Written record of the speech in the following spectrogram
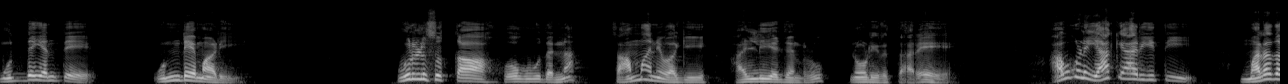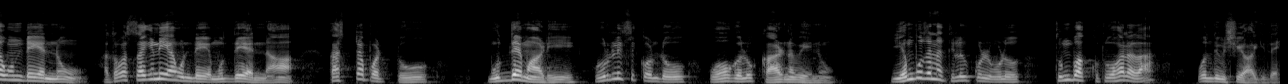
ಮುದ್ದೆಯಂತೆ ಉಂಡೆ ಮಾಡಿ ಉರುಳಿಸುತ್ತಾ ಹೋಗುವುದನ್ನು ಸಾಮಾನ್ಯವಾಗಿ ಹಳ್ಳಿಯ ಜನರು ನೋಡಿರುತ್ತಾರೆ. ಅವುಗಳು ಯಾಕೆ ಆ ರೀತಿ ಮಲದ ಉಂಡೆಯನ್ನು ಅಥವಾ ಸಗಣಿಯ ಉಂಡೆ ಮುದ್ದೆಯನ್ನು ಕಷ್ಟಪಟ್ಟು ಮುದ್ದೆ ಮಾಡಿ ಉರುಳಿಸಿಕೊಂಡು ಹೋಗಲು ಕಾರಣವೇನು ಎಂಬುದನ್ನು ತಿಳಿದುಕೊಳ್ಳುವಳು ತುಂಬ ಕುತೂಹಲದ ಒಂದು ವಿಷಯವಾಗಿದೆ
